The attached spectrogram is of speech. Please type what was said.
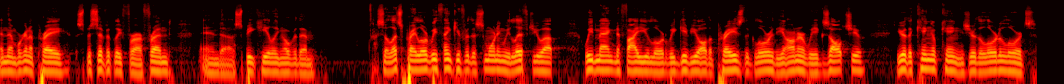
and then we're going to pray specifically for our friend and uh, speak healing over them. So let's pray, Lord. We thank you for this morning. We lift you up. We magnify you, Lord. We give you all the praise, the glory, the honor. We exalt you. You're the King of Kings. You're the Lord of Lords.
